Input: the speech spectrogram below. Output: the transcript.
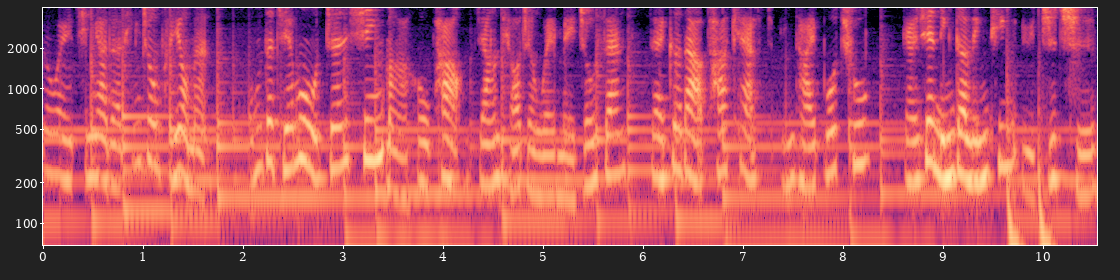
各位亲爱的听众朋友们，我们的节目《真心马后炮》将调整为每周三在各大 Podcast 平台播出。感谢您的聆听与支持，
